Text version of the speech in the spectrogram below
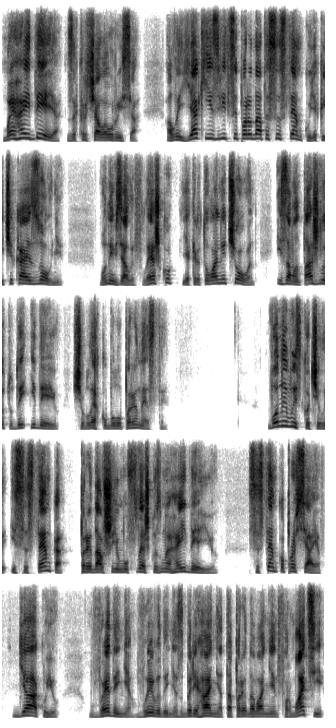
мега-ідея, закричала Орися. Але як її звідси передати системку, який чекає ззовні? Вони взяли флешку, як рятувальний човен, і завантажили туди ідею, щоб легко було перенести. Вони вискочили із системка, передавши йому флешку з мегаідеєю. Системко просяяв Дякую. Введення, виведення, зберігання та передавання інформації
